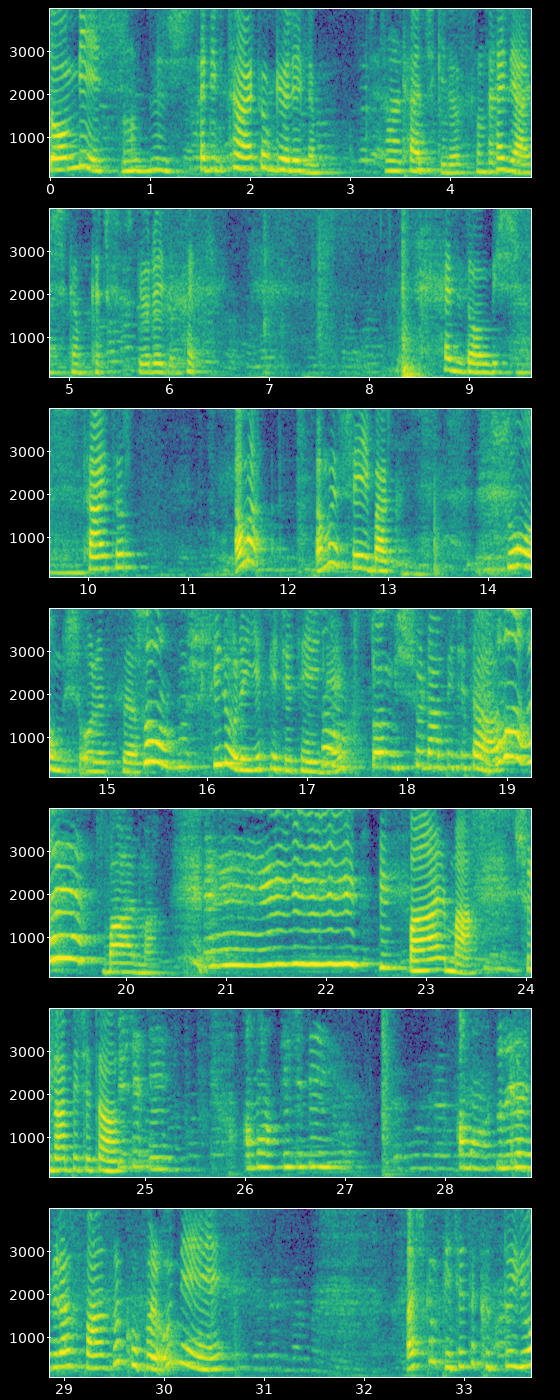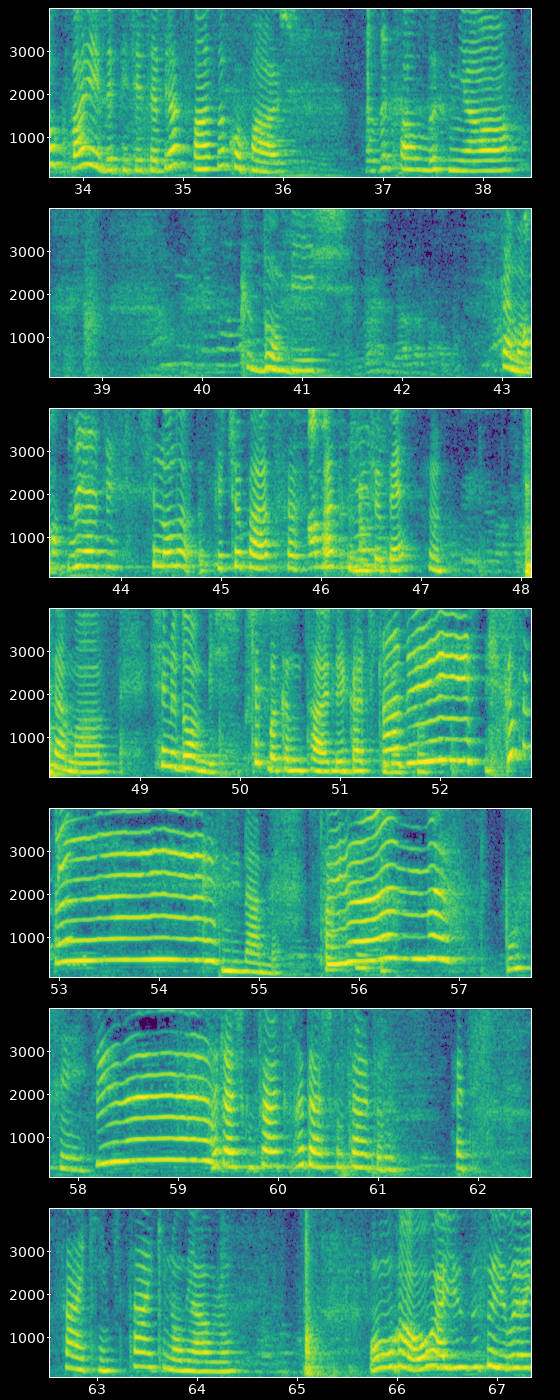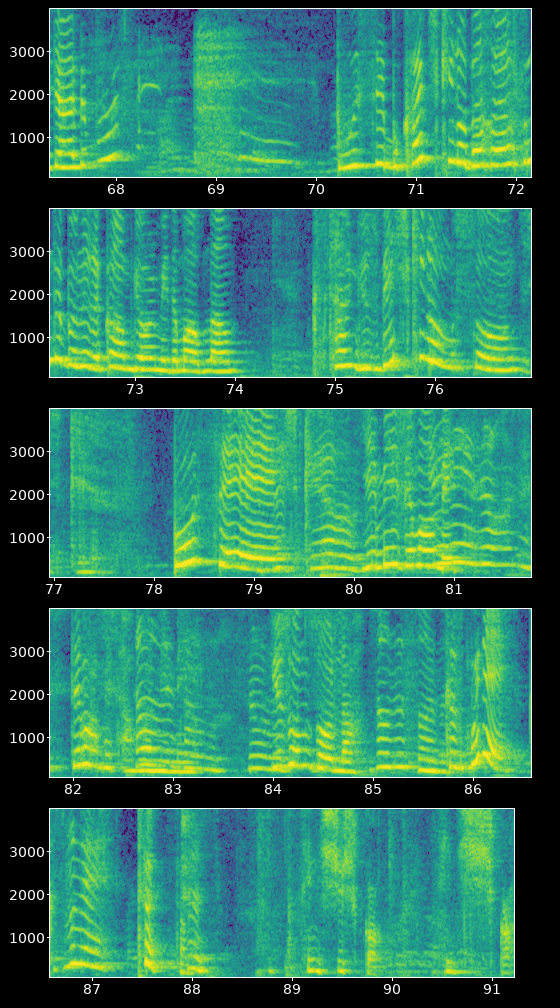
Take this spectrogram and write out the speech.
Dombiş. Yanlış. Hadi bir tartıl görelim. Tartın. Kaç kilosun? Kaç hadi kilosun? aşkım. Kaç kilosun? Görelim hadi. Hadi Dombiş. Tartıl. Ama ama şey bak. Su olmuş orası. Su olmuş. Sil orayı peçeteyle. Su. Dombiş şuradan peçete al. Ama Bağırma. Bağırma. Şuradan peçete al. peçete. Ama peçete. Ama Kız biraz fazla kopar. O ne? Aşkım peçete kıtlığı yok. Var evde peçete. Biraz fazla kopar. Yazık. Allah'ım ya. Kız dombiş. Tamam. Ama. Şimdi onu bir çöpe at. Heh, Ama at kızım çöpe. Hı. Tamam. Şimdi dombiş. Çık bakalım tarihte kaç kilosun. Hadi. Sinirlenme. Siren. Aşkım tartıl. Hadi aşkım tartıl. Hadi. Sakin. Sakin ol yavrum. Oha oha yüzlü sayılara geldi Buse. Buse bu kaç kilo? Ben hayatımda böyle rakam görmedim ablam. Kız sen 105 kilo musun? Buse. Beş kez. Yemeğe devam et. Devam et ablam yemeğe. tamam. 110'u zorla. Sonra sonra. Kız bu ne? Kız bu ne? Tüh sana. Сінщишко. Сінщишко.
